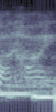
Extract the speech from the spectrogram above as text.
by high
